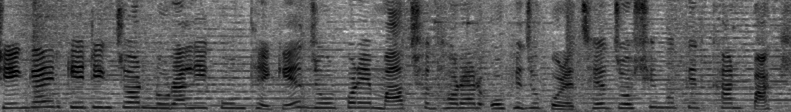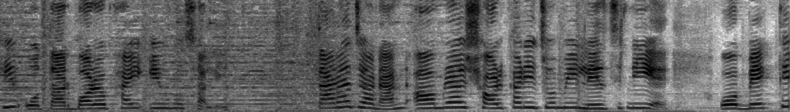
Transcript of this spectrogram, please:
সিংগাইয়ের কিটিংচর নুরালি কুম থেকে জোর করে মাছ ধরার অভিযোগ করেছে জসিমউদ্দিন খান পাখি ও তার বড় ভাই ইউনুস আলী। তারা জানান, আমরা সরকারি জমি লিজ নিয়ে ও ব্যক্তি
